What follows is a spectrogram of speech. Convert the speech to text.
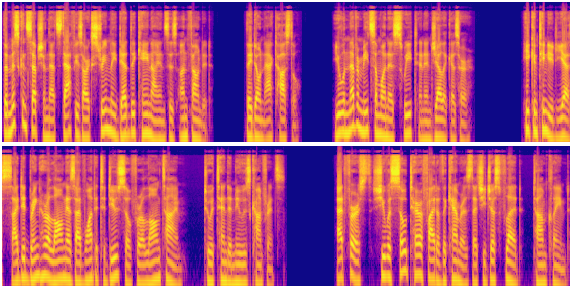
The misconception that staffies are extremely deadly canines is unfounded they don't act hostile. You will never meet someone as sweet and angelic as her. He continued, Yes, I did bring her along as I've wanted to do so for a long time, to attend a news conference. At first, she was so terrified of the cameras that she just fled, Tom claimed.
